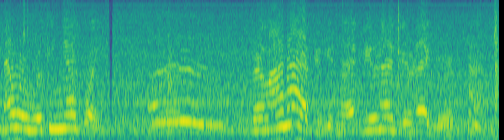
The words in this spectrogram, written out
Now we're looking ugly. Better line up, you're getting uglier and uglier and uglier every time.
